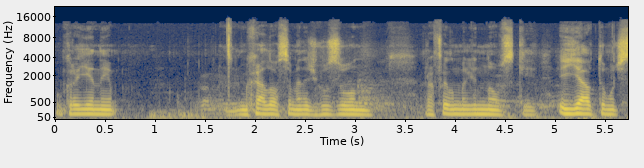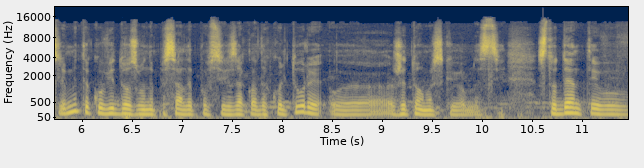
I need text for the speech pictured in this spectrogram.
України Михайло Семенович Гузун, Рафаел Маліновський і я, в тому числі, ми таку відозву написали по всіх закладах культури е, Житомирської області. Студенти в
